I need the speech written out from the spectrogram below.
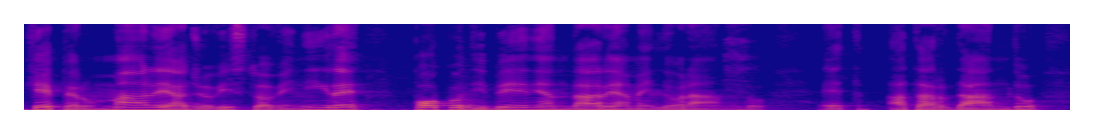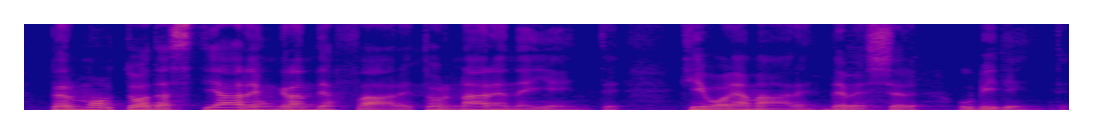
che per un male ha già visto avvenire poco di bene andare a migliorando, e attardando per molto ad astiare un grande affare, tornare a niente. Chi vuole amare deve essere ubbidente.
